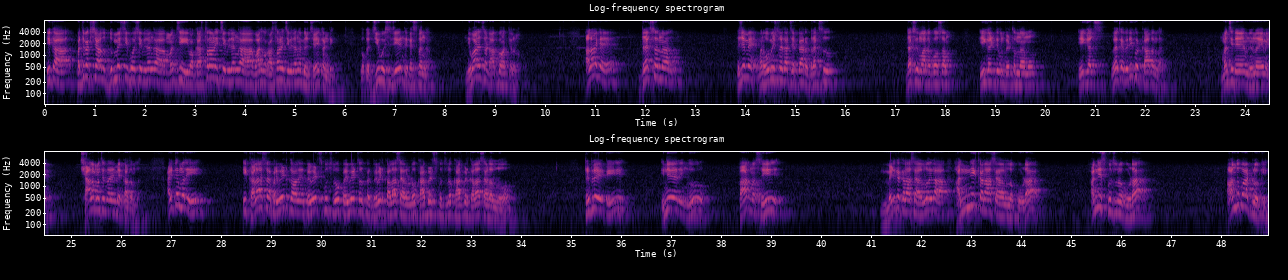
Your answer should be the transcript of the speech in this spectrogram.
ఇక ప్రతిపక్షాలు దుమ్మెచ్చి పోసే విధంగా మంచి ఒక అస్త్రాన్ని ఇచ్చే విధంగా వారికి ఒక అస్త్రాన్ని ఇచ్చే విధంగా మీరు చేయకండి. ఒక జీవో ఇసి చేయండి ఖచ్చితంగా. నివారించండి ఆత్మహత్యలను. అలాగే డ్రగ్స్ అన్నారు. నిజమే మన హోమ్ మినిస్టర్ గారు చెప్పారు డ్రగ్స్ డ్రగ్స్ నివారణ కోసం ఈగల్ టీంని పెడుతున్నాము. ఈగల్స్ ఓకే వెరీ గుడ్ కాదల్లా మంచి నిర్ణయం నిర్ణయమే. చాలా మంచి నిర్ణయమే కాదల్లా అయితే మరి ఈ కళాశాల ప్రైవేట్ కాలేజ్ ప్రైవేట్ స్కూల్స్లో ప్రైవేట్ ప్రైవేట్ కళాశాలల్లో కార్పొరేట్ స్కూల్స్లో కార్పొరేట్ కళాశాలల్లో triple IT engineering pharmacy medical కళాశాలల్లో ఇలా అన్ని కళాశాలల్లో కూడా అన్ని స్కూల్స్లో కూడా అందుబాటులోకి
